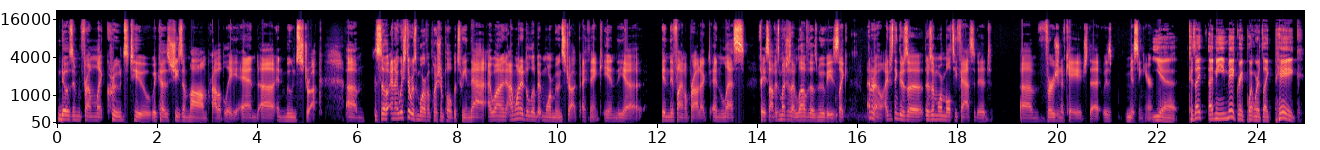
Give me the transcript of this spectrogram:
knows him from like Croods 2 because she's a mom probably, and uh, and Moonstruck. Um, so, and I wish there was more of a push and pull between that. I wanted I wanted a little bit more Moonstruck. I think in the uh, in the final product and less face off as much as i love those movies like i don't know. I just think there's a there's a more multifaceted um, version of cage that was missing here. Yeah because i i mean you made a great point where it's like pig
